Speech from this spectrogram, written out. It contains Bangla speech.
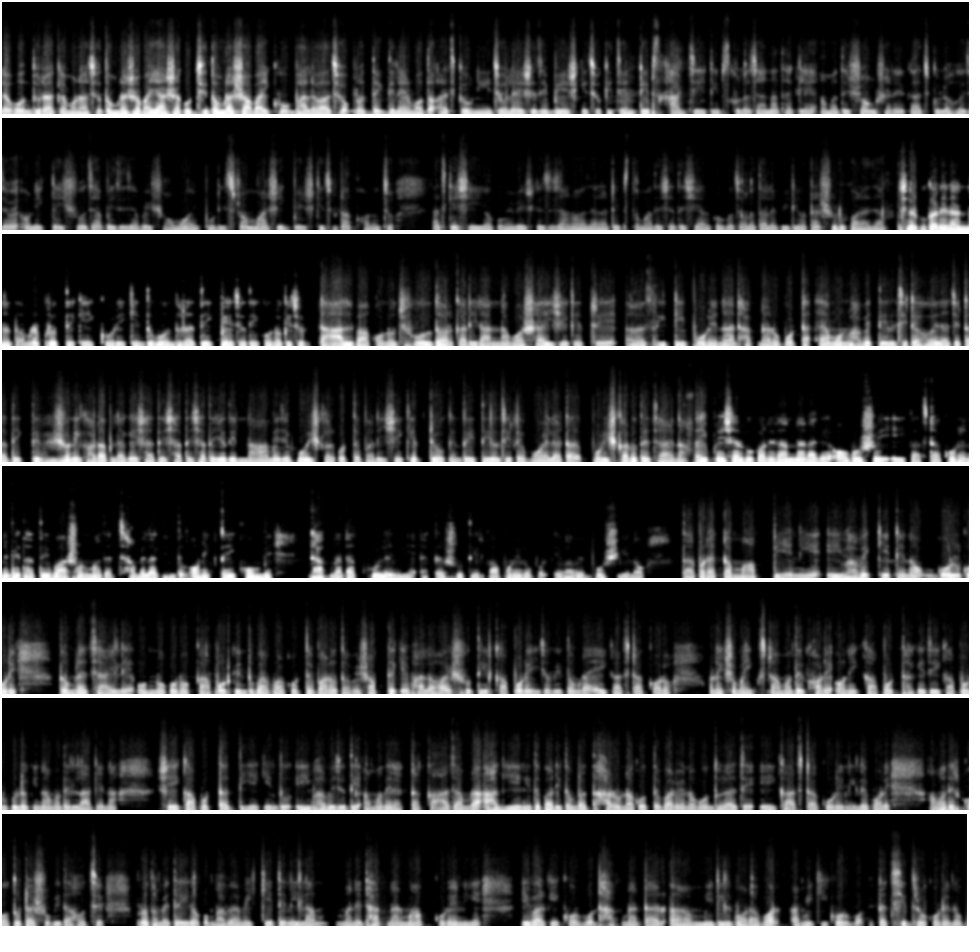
হ্যালো বন্ধুরা, কেমন আছো? তোমরা সবাই আশা করছি তোমরা সবাই খুব ভালো আছো। প্রত্যেক দিনের মতো আজকেও নিয়ে চলে এসেছি বেশ কিছু কিচেন টিপস আর যেই টিপসগুলো জানা থাকলে আমাদের সংসারের কাজগুলো হয়ে যাবে অনেকটাই সোজা, বেঁচে যাবে সময়, পরিশ্রম, মাসিক বেশ কিছুটা খরচও। আজকে সেই রকমই বেশ কিছু জানা অজানা টিপস তোমাদের সাথে শেয়ার করব। চলো তাহলে ভিডিওটা শুরু করা যাক। প্রেশার কুকারে রান্না তো আমরা প্রত্যেকেই করি, কিন্তু বন্ধুরা দেখবে যদি কোনো কিছু ডাল বা কোনো ঝোল তরকারি রান্না বসাই, সেক্ষেত্রে সিটি পড়ে না, ঢাকনার ওপরটা এমনভাবে তেল ছিটে হয়ে যায়, যেটা দেখতে ভীষণই খারাপ লাগে, সাথে সাথে সাথে যদি না মেজে পরিষ্কার করতে পারি, সেক্ষেত্রেও কিন্তু এই তেল ছিটে ময়লাটা পরিষ্কার হতে চায় না। তাই প্রেসার কুকারে রান্নার আগে অবশ্যই এই কাজটা করে নেবে। তাতে বাসন মাজার ঝামেলা কিন্তু অনেকটাই কমবে। ঢাকনাটা খুলে নিয়ে একটা সুতির কাপড়ের ওপর এভাবে বসিয়ে নাও। তারপর একটা মাপ দিয়ে নিয়ে এইভাবে কেটে নাও গোল করে। তোমরা চাইলে অন্য কোনো কাপড় কিন্তু ব্যবহার করতে পারো, তবে সব থেকে ভালো হয় সুতির কাপড়েই যদি তোমরা এই কাজটা করো। অনেক সময় এক্সট্রা আমাদের ঘরে অনেক কাপড় থাকে, যেই কাপড়গুলো কিনা আমাদের লাগে না, সেই কাপড়টা দিয়ে কিন্তু এইভাবে যদি আমাদের একটা কাজ আমরা আগিয়ে নিতে পারি, তোমরা ধারণা করতে পারবে না বন্ধুরা যে এই কাজটা করে নিলে পরে আমাদের কতটা সুবিধা হচ্ছে। প্রথমে তো এইরকমভাবে আমি কেটে নিলাম মানে ঢাকনার মাপ করে নিয়ে। এবার কি করব? ঢাকনাটার মিডিল বরাবর আমি কি করব? একটা ছিদ্র করে নেব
